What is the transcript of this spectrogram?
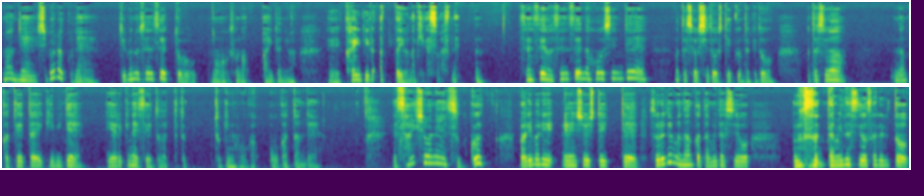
まあねしばらくね自分の先生とのその間には、えー、乖離があったような気がしますね。うん、先生は先生の方針で私を指導していくんだけど私はなんか停滞気味でやる気ない生徒だった時の方が多かったんで。最初はねすっごいバリバリ練習していってそれでもなんかダメ出しを ダメ出しをされると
